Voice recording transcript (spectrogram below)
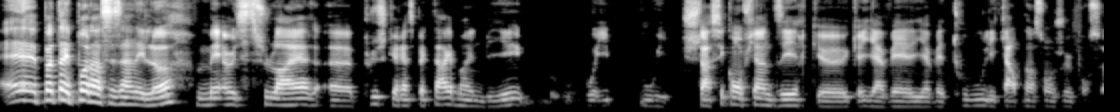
Peut-être pas dans ces années-là, mais un titulaire plus que respectable en NBA, oui, oui, je suis assez confiant de dire qu'il que y, avait, y avait tous les cartes dans son jeu pour ça.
